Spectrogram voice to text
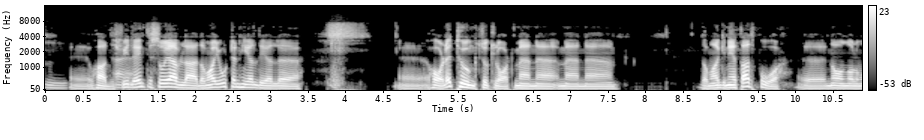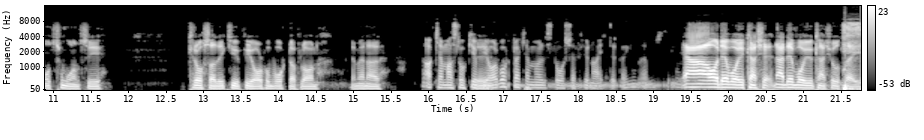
Mm. Eh, och Huddersfield är inte så jävla, de har gjort en hel del eh, eh Har det tungt såklart men, eh, men eh, De har gnetat på eh, 0-0 mot Swansea krossade QPR på bortaplan. Jag menar... Ja, kan man slå QPR borta kan man väl slå Sheffield United. Ja, det var ju kanske... Nej, det var ju kanske att ta i.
